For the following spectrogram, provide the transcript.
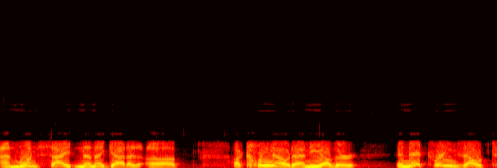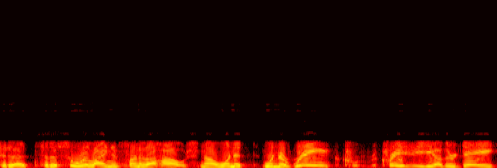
on one side, and then I got a, a a clean out on the other, and that drains out to the to the sewer line in front of the house. Now, when it when it rained cr- crazy the other day,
